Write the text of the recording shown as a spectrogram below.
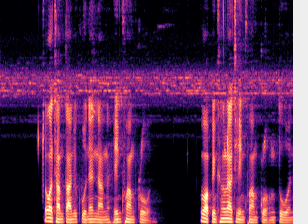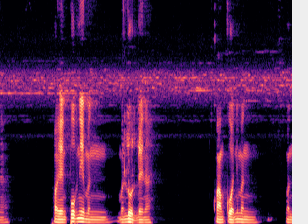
ๆก็ว่าทำตามที่ครูแนะนำนะเห็นความโกรธก็บอกเป็นครั้งแรกที่เห็นความโกรธของตัวนะพอเห็นปุ๊บนี่มันมันหลุดเลยนะ ความโกรธนี่มันมัน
